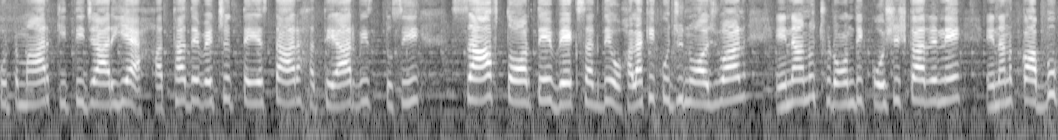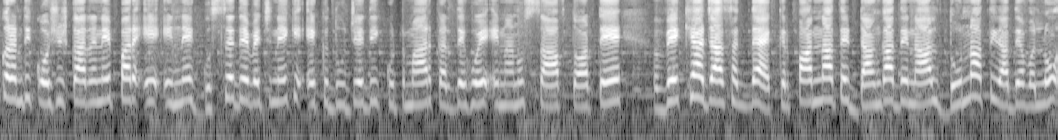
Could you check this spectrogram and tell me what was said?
ਕੁੱਟਮਾਰ ਕੀਤੀ ਜਾ ਰਹੀ ਹੈ। ਹੱਥਾਂ ਦੇ ਵਿੱਚ ਤੇਜ਼ਧਾਰ ਹਥਿਆਰ ਵੀ ਤੁਸੀਂ ਸਾਫ਼ ਤੌਰ ਤੇ ਵੇਖ ਸਕਦੇ ਹੋ। ਹਾਲਾਂਕਿ ਕੁਝ ਨੌਜਵਾਨ ਇਹਨਾਂ ਨੂੰ ਛੁਡਾਉਣ ਦੀ ਕੋਸ਼ਿਸ਼ ਕਰ ਰਹੇ ਨੇ, ਇਹਨਾਂ ਨੂੰ ਕਾਬੂ ਕਰਨ ਦੀ ਕੋਸ਼ਿਸ਼ ਕਰ ਰਹੇ ਨੇ, ਪਰ ਇਹ ਇੰਨੇ ਗੁੱਸੇ ਦੇ ਵਿੱਚ ਨੇ ਕਿ ਇੱਕ ਦੂਜੇ ਦੀ ਕੁੱਟਮਾਰ ਕਰਦੇ ਹੋਏ ਇਹਨਾਂ ਨੂੰ ਸਾਫ਼ ਤੌਰ ਤੇ ਵੇਖਿਆ ਜਾ ਸਕਦਾ ਹੈ। ਕਿਰਪਾਨਾਂ ਤੇ ਡਾਂਗਾ ਦੇ ਨਾਲ ਦੋਨਾਂ ਧਿਰਾਂ ਦੇ ਵੱਲੋਂ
